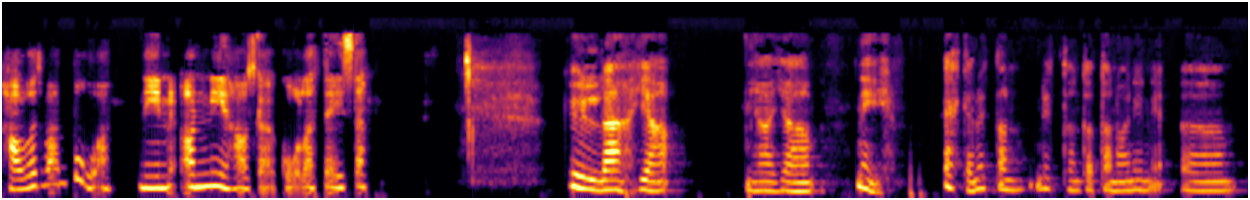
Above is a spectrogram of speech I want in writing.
haluat vain puhua, niin on niin hauskaa kuulla teistä. Kyllä, ja, ja, ja niin, ehkä nyt on, nyt on tota noin, niin, äh,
